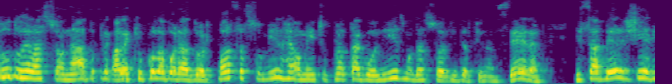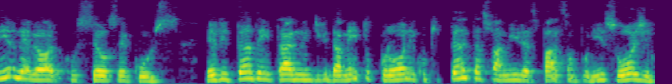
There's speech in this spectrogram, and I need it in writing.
tudo relacionado para que o colaborador possa assumir realmente o protagonismo da sua vida financeira e saber gerir melhor os seus recursos, evitando entrar no endividamento crônico que tantas famílias passam por isso. Hoje,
